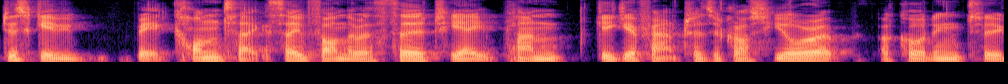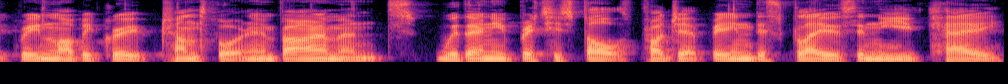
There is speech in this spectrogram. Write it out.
Just give you a bit of context, so far there are 38 planned gigafactories across Europe, according to Green Lobby Group Transport and Environment, with only British Britishvolt's project being disclosed in the UK.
